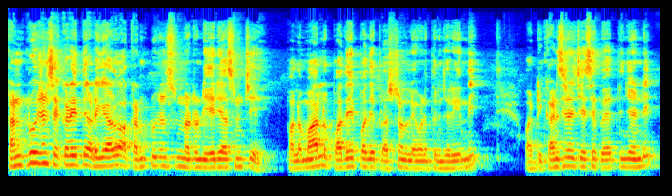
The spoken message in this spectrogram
కన్క్లూజన్స్ ఎక్కడైతే అడిగాడో ఆ కన్క్లూజన్స్ ఉన్నటువంటి ఏరియాస్ నుంచి పలుమార్లు పదే పదే ప్రశ్నలు లేవనెత్తడం జరిగింది. వాటిని కన్సిడర్ చేసే ప్రయత్నం చేయండి.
